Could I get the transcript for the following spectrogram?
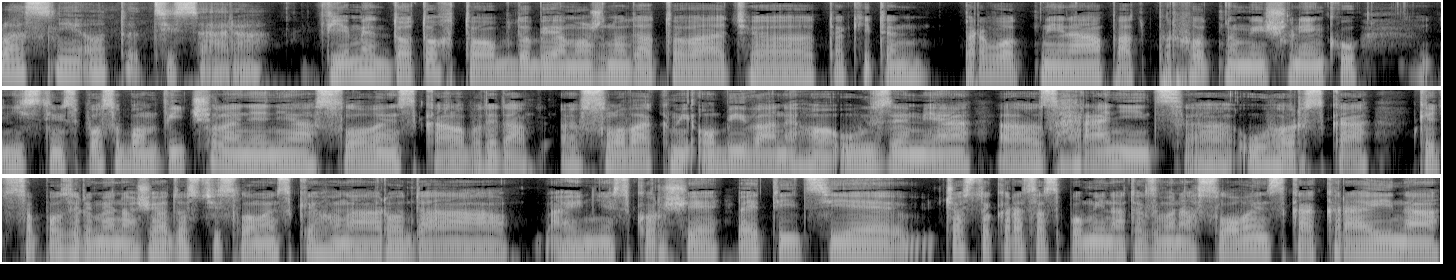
vlastne od cisára. Vieme do tohto obdobia možno datovať uh, taký ten prvotný nápad, prvotnú myšlienku istým spôsobom vyčlenenia Slovenska, alebo teda e, Slovákmi obývaného územia e, z hraníc e, Úhorska. Keď sa pozrieme na žiadosti slovenského národa a aj neskoršie petície, častokrát sa spomína tzv. slovenská krajina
